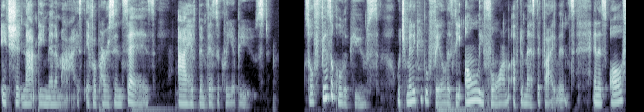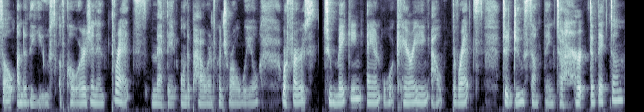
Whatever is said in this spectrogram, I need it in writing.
it should not be minimized if a person says, I have been physically abused. So, physical abuse which many people feel is the only form of domestic violence and is also under the use of coercion and threats method on the power and control wheel, refers to making and or carrying out threats to do something to hurt the victim,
